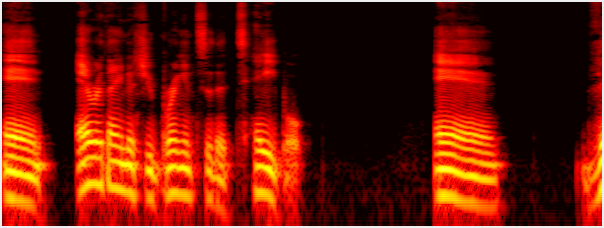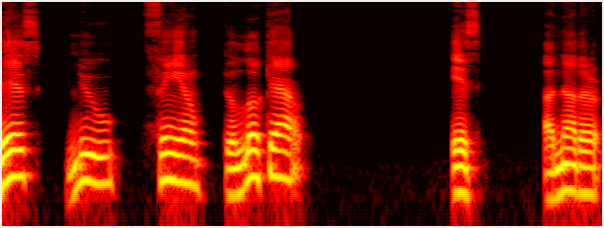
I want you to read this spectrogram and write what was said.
and everything that you bring into the table. And this new film, The Lookout, is another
